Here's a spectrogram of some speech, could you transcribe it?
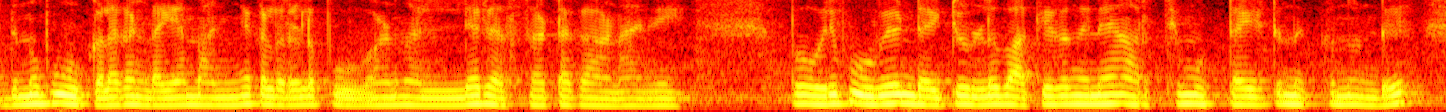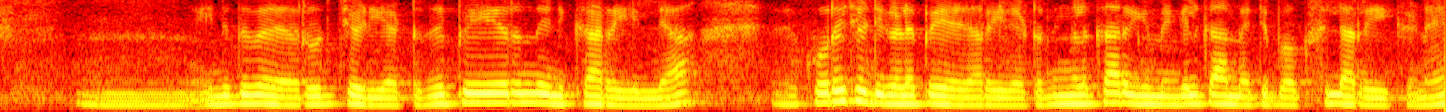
ഇതുമ്മ പൂക്കളൊക്കെ ഉണ്ടായി ആ മഞ്ഞ കളറുള്ള പൂവാണ്. നല്ല രസമായിട്ട് കാണാൻ ഇപ്പോൾ ഒരു പൂവേ ഉണ്ടായിട്ടുള്ളൂ. ബാക്കിയൊക്കെ ഇങ്ങനെ നിറച്ച് മുട്ടായിട്ട് നിൽക്കുന്നുണ്ട് ഇനി ഇനിയിത് വേറൊരു ചെടിയാട്ടോ. ഇത് പേരൊന്നും എനിക്കറിയില്ല. കുറേ ചെടികളെ പേരറിയില്ല കേട്ടോ. നിങ്ങൾക്ക് അറിയുമെങ്കിൽ കമന്റ് ബോക്സിൽ അറിയിക്കണേ.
